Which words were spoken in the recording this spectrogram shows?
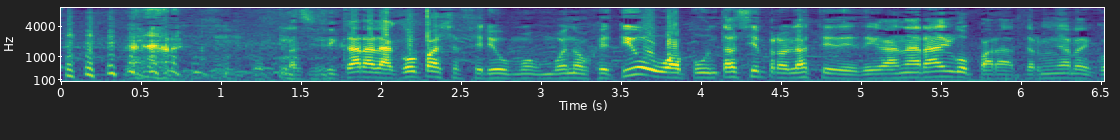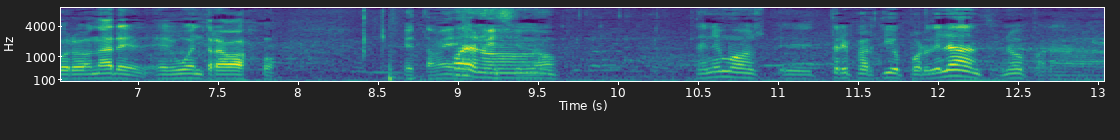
¿Clasificar a la Copa ya sería un, bu- un buen objetivo o apuntar siempre hablaste de, de ganar algo para terminar de coronar el, el buen trabajo? Que también Bueno, es difícil, ¿no? Tenemos eh, tres partidos por delante, ¿no? Para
